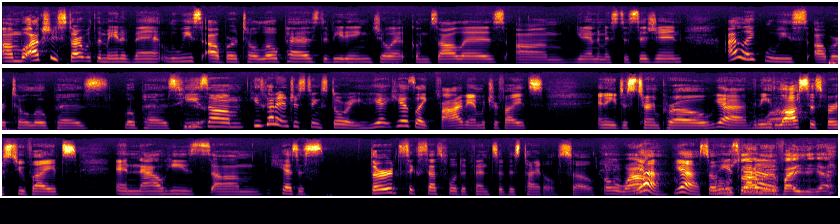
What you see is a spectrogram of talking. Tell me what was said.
um, we'll actually start with the main event: Luis Alberto Lopez defeating Joet Gonzalez, um, unanimous decision. I like Luis Alberto Lopez. Lopez. He's Yeah. um he's got an interesting story. He he has like five amateur fights, and he just turned pro. Yeah, then he lost his first two fights, and now he's um he has his third successful defense of his title. So Oh, wow. yeah, yeah. So Oh, he's so how many a fights he got?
